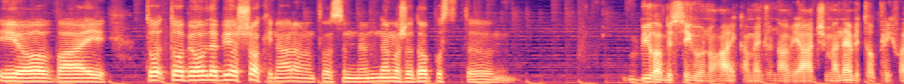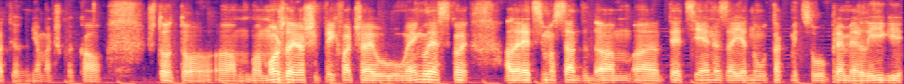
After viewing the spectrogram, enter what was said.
I ovaj, to, to bi ovdje bio šok i naravno to se ne može dopustiti bila bi sigurno hajka među navijačima, ne bi to prihvatili u Njemačkoj kao što to um, možda još i prihvaćaju u Engleskoj, ali recimo sad um, te cijene za jednu utakmicu u Premier Ligi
